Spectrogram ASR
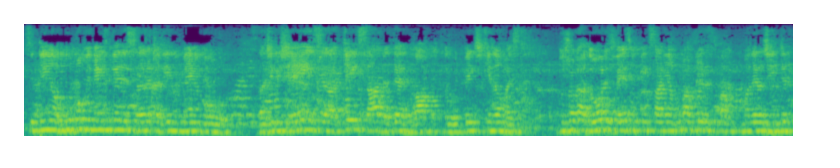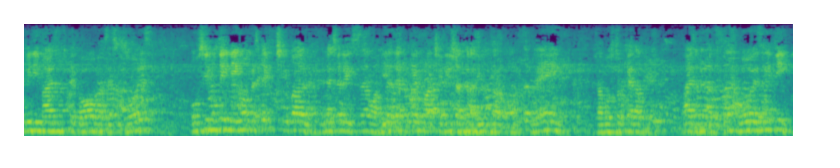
Se tem algum movimento interessante ali no meio do, da dirigência, quem sabe até, eu penso que não, mas dos jogadores pensam pensar em alguma coisa, maneira de interferir mais no futebol, nas decisões, ou se não tem nenhuma perspectiva nessa eleição ali, até porque o Platini já caiu também, já mostrou que era mais ou menos a coisa, enfim.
